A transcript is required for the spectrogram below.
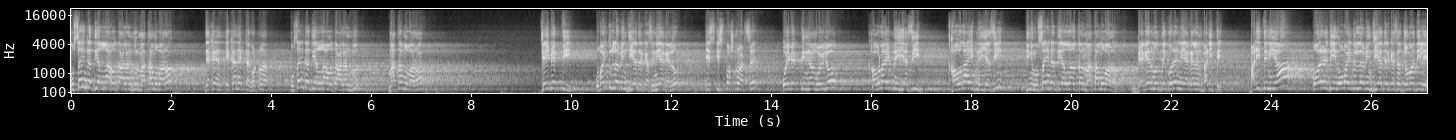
হুসাইন রাদি আল্লাহ তালানহুর মাথা মুবারক, দেখেন, এখানে একটা ঘটনা। হুসাইন রাদি আল্লাহ তালানহু মাথা মুবারক, যেই ব্যক্তি ওবায়দুল্লাহ বিন জিয়াদের কাছে নিয়ে গেল স্পষ্ট আসছে, ওই ব্যক্তির নাম হইল খাওলা ইবনে ইয়াজিদ। খাওলা ইবনে ইয়াজিদ তিনি হুসাইন রাদি আল্লাহ তাল মাথা মুবারক ব্যাগের মধ্যে করে নিয়ে গেলেন বাড়িতে। বাড়িতে নিয়া পরের দিন ওবায়দুল্লাহ বিন জিয়াদের কাছে জমা দিলে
